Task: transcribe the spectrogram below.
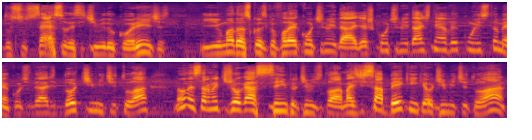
do sucesso desse time do Corinthians. E uma das coisas que eu falei é continuidade. Acho que continuidade tem a ver com isso também. A continuidade do time titular. Não necessariamente jogar sempre o time titular, mas de saber quem que é o time titular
